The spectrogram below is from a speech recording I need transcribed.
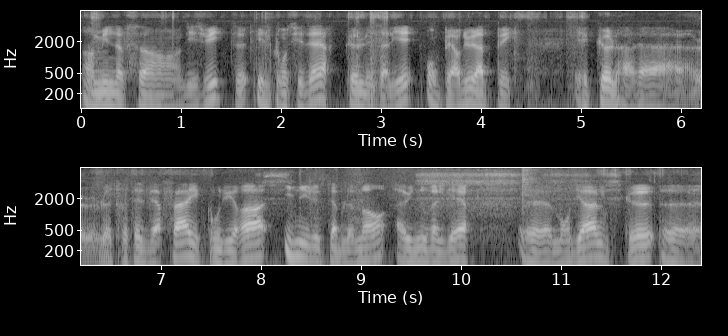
en, 1918, il considère que les Alliés ont perdu la paix et que le traité de Versailles conduira inéluctablement à une nouvelle guerre euh, mondiale, que euh,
